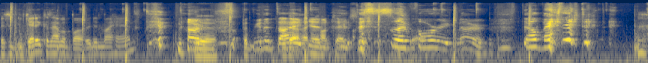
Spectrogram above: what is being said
Is it, you get it because I have a bone in my hand? No, Yeah, but I'm gonna die without that again. context, This is so boring. No, They'll help me.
